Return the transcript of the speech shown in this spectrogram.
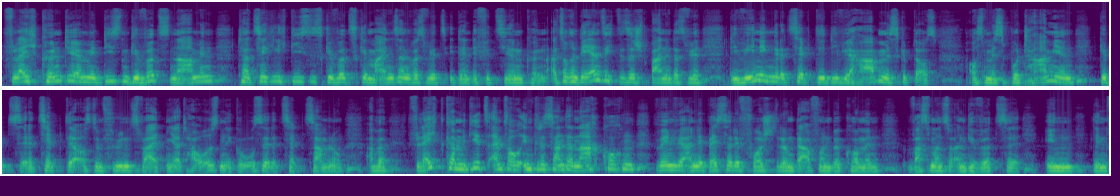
vielleicht könnte ja mit diesen Gewürznamen tatsächlich dieses Gewürz gemeint sein, was wir jetzt identifizieren können. Also auch in der Hinsicht ist es spannend, dass wir die wenigen Rezepte, die wir haben, es gibt aus, aus Mesopotamien, gibt es Rezepte aus dem frühen zweiten Jahrtausend, eine große Rezeptsammlung. Aber vielleicht kann man die jetzt einfach auch interessanter nachkochen, wenn wir eine bessere Vorstellung davon bekommen, was man so an Gewürze in den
